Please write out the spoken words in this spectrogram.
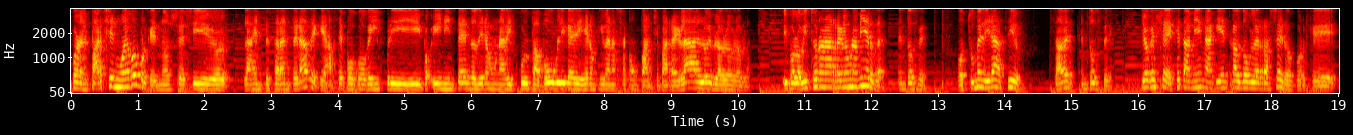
con el parche nuevo, porque no sé si la gente estará enterada de que hace poco Game Free y Nintendo dieron una disculpa pública y dijeron que iban a sacar un parche para arreglarlo y bla, bla, bla, bla. Y por lo visto no han arreglado una mierda. Entonces, pues tú me dirás, tío, ¿sabes? Entonces, yo qué sé, es que también aquí entra el doble rasero, porque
